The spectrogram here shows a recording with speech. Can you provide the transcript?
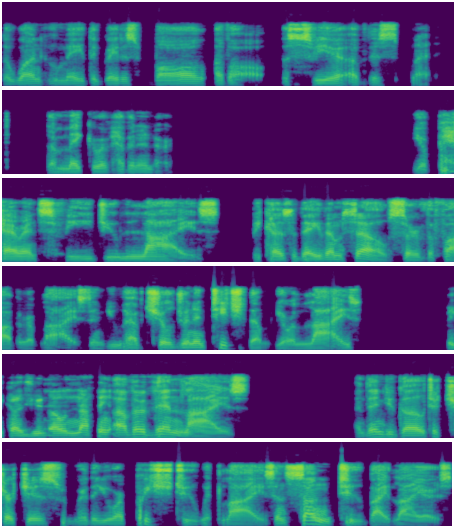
the one who made the greatest ball of all, the sphere of this planet, the maker of heaven and earth. Your parents feed you lies because they themselves serve the father of lies. And you have children and teach them your lies because you know nothing other than lies. And then you go to churches where you are preached to with lies and sung to by liars,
